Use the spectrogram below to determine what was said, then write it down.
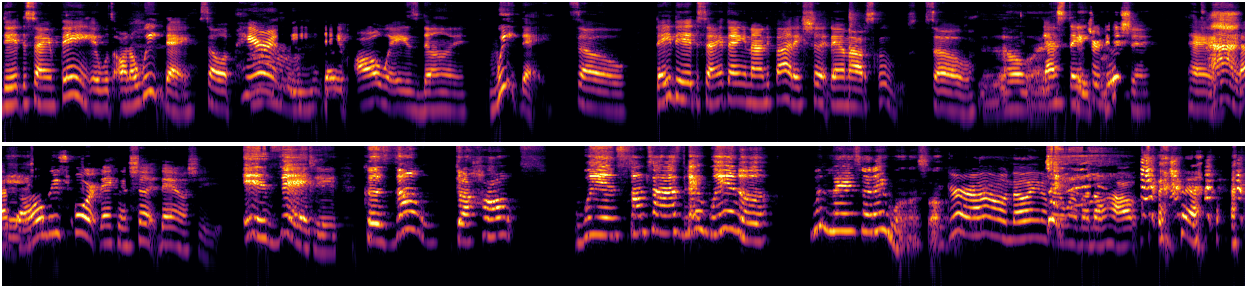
did the same thing. It was on a weekday. So apparently, Mm. they've always done weekday. So they did the same thing in 95. They shut down all the schools. So Lord, that's their people. tradition. Hey, I that's guess. the only sport that can shut down shit. Exactly. Cause don't the Hawks win sometimes they win uh, a what last time they won so Girl, I don't know. Ain't nobody worrying about no Hawks.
